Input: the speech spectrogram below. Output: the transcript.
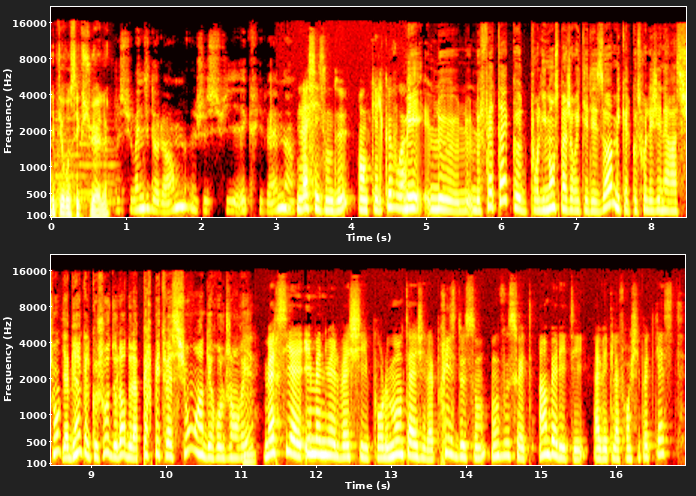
hétérosexuel. Je suis Wendy Delorme, je suis écrivaine. La saison 2 en quelques voix. Mais le, le, le fait est que pour l'immense majorité des hommes, et quelles que soient les générations, il y a bien quelque chose de l'ordre de la perpétuation hein, des rôles genrés. Merci à Emmanuel Vacher pour le montage et la prise de son. On vous souhaite un bel été avec la Franchie Podcast.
